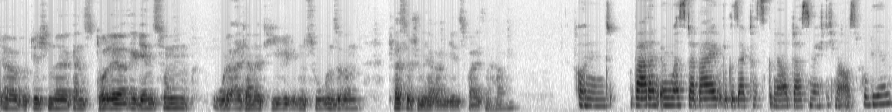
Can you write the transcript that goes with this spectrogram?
äh, wirklich eine ganz tolle Ergänzung oder Alternative eben zu unseren klassischen Herangehensweisen haben. Und war dann irgendwas dabei, wo du gesagt hast, genau das möchte ich mal ausprobieren?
